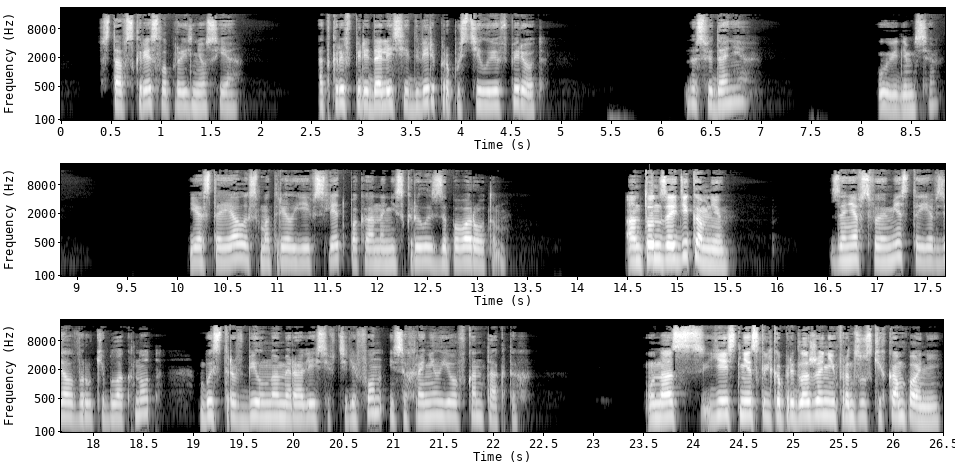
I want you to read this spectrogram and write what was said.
— встав с кресла, произнес я. Открыв перед Олесей дверь, пропустил ее вперед. «До свидания». «Увидимся». Я стоял и смотрел ей вслед, пока она не скрылась за поворотом. «Антон, зайди ко мне!» Заняв свое место, я взял в руки блокнот, быстро вбил номер Олеси в телефон и сохранил его в контактах. «У нас есть несколько предложений французских компаний,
